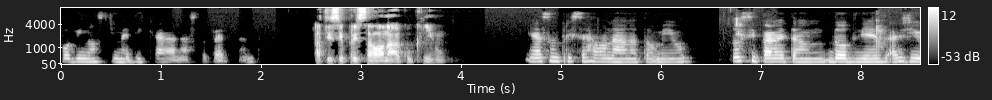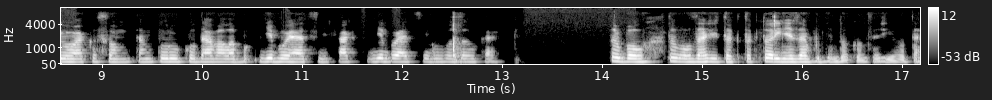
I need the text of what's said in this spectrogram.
povinnosti medika na 100%. A ty si prisahala na akú knihu? Ja som prisahala na anatómiu. To si pamätám dodnes a živo, ako som tam tú ruku dávala nebojácne, fakt nebojácne v úvodzovkách to bol, to bol zažitok, to, ktorý nezabudnem do konca života.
